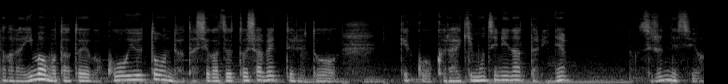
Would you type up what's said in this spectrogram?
だから今も例えばこういうトーンで私がずっと喋ってると結構暗い気持ちになったりねするんですよ。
